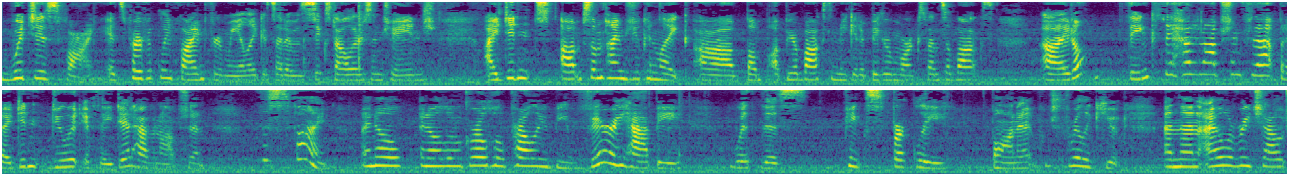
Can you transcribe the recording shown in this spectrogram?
which is fine. It's perfectly fine for me. Like I said, it was $6 and change. I didn't, um, sometimes you can like uh, bump up your box and make it a bigger, more expensive box. Uh, I don't think they had an option for that, but I didn't do it if they did have an option. This is fine. I know, I know a little girl who'll probably be very happy with this pink sparkly bonnet, which is really cute. And then I will reach out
